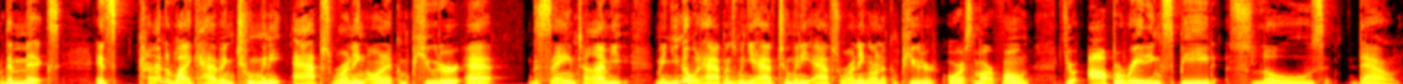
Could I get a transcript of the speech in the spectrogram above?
the mix. It's kind of like having too many apps running on a computer at the same time. You, I mean, you know what happens when you have too many apps running on a computer or a smartphone? Your operating speed slows down.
